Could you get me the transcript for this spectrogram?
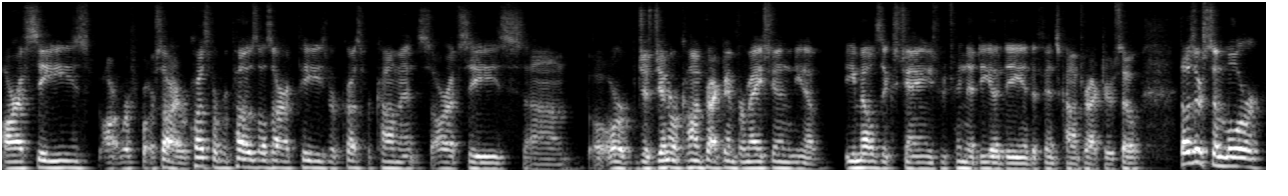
RFCs or sorry requests for proposals, RFPs, requests for comments, RFCs, um, or just general contract information. You know, emails exchanged between the DoD and defense contractors. So those are some more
